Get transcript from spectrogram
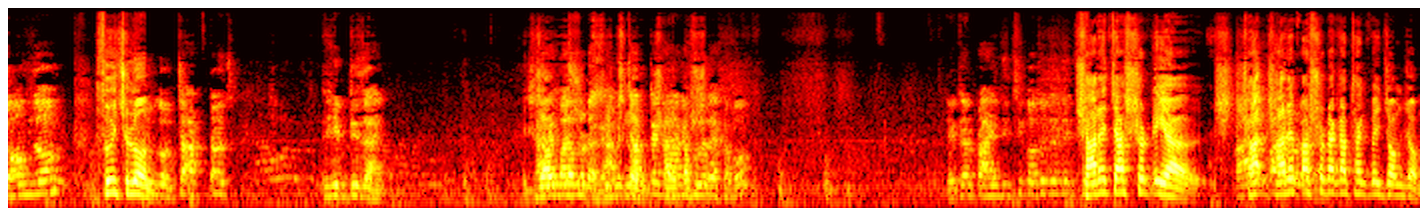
Zamzam swiss lawn চারটা হিট ডিজাইন সাড়ে পাঁচশো টাকা। আমি চারটা সাড়ে কালার খুলে পাঁচশো দেখাবো। এটার প্রাইস দিচ্ছি কত দিচ্ছি? সাড়ে চারশো সাড়ে পাঁচশো টাকা। থাকবে জমজম।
